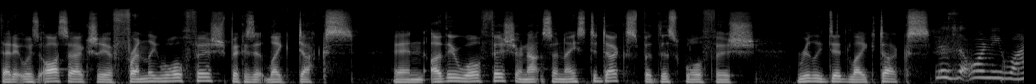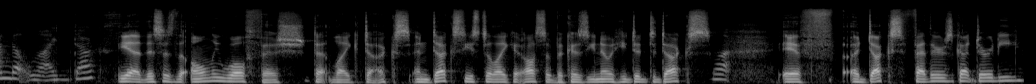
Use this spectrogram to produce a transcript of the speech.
that it was also actually a friendly wolffish because it liked ducks. And other wolffish are not so nice to ducks, but this wolffish really did like ducks. There's the only one that liked ducks. Yeah, this is the only wolffish that liked ducks, and ducks used to like it also because you know what he did to ducks? What? If a duck's feathers got dirty,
